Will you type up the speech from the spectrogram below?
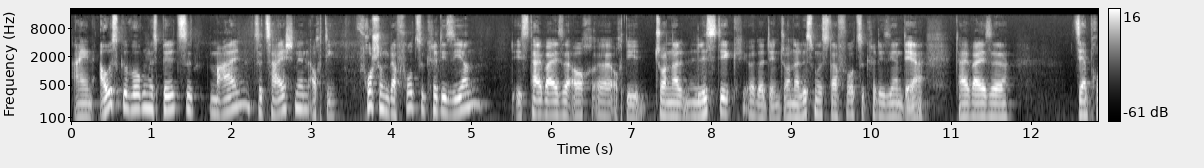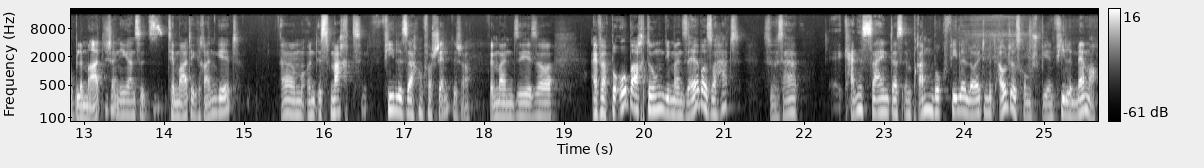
ein ausgewogenes Bild zu malen, zu zeichnen, auch die Forschung davor zu kritisieren, ist teilweise auch, äh, auch die Journalistik oder den Journalismus davor zu kritisieren, der teilweise sehr problematisch an die ganze Thematik rangeht. Ähm, und es macht viele Sachen verständlicher, wenn man sie so einfach Beobachtungen, die man selber so hat, so sagt, kann es sein, dass in Brandenburg viele Leute mit Autos rumspielen, viele Männer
